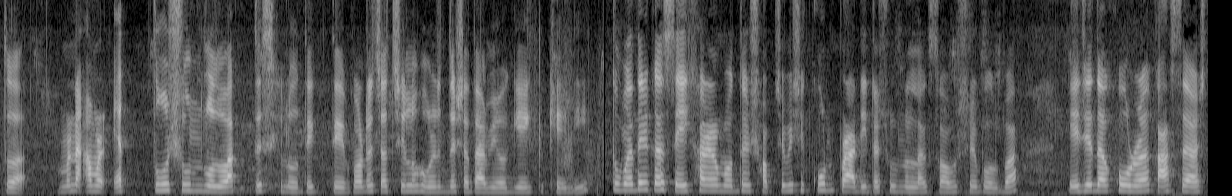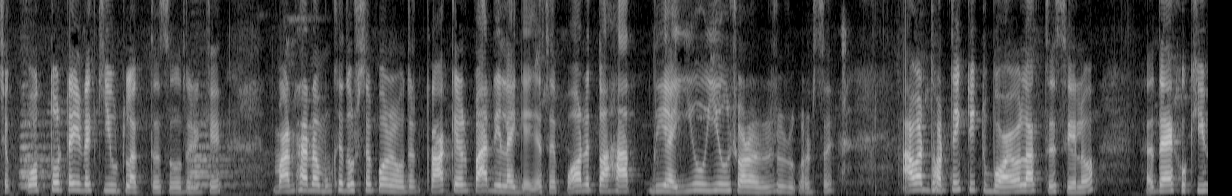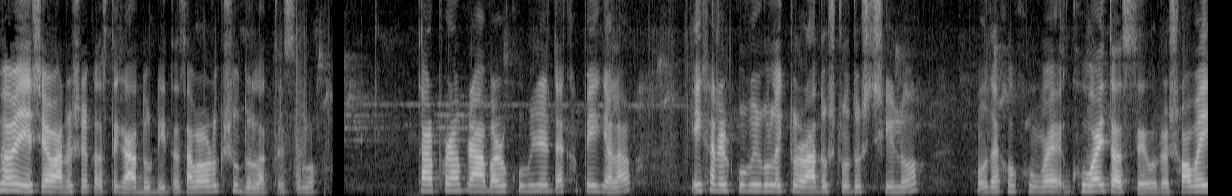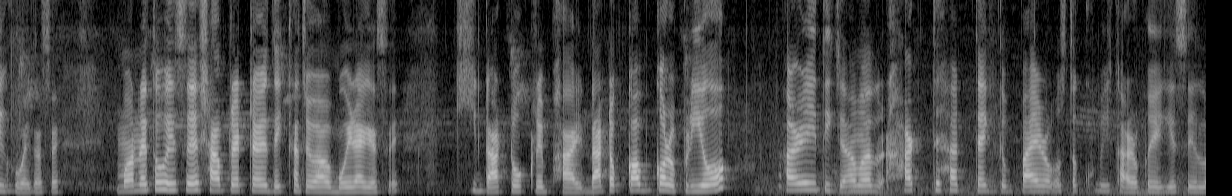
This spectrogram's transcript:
তো মানে আমার এত সুন্দর লাগতেছিল দেখতে। মনে চাচ্ছিল হরিণদের সাথে আমিও গিয়ে একটু খেলি তোমাদের কাছে এইখানের মধ্যে সবচেয়ে বেশি কোন প্রাণীটা সুন্দর লাগছে অবশ্যই বলবা। এই যে দেখো, ওরা কাছে আসছে, কতটাই না কিউট লাগতেছে ওদেরকে। মাঠানা মুখে ধরছে, পরে ওদের ট্রাকের পানি লাগিয়ে গেছে, পরে তো হাত দিয়ে ইউ ইউ সরানো শুরু করছে। আবার ধরতে একটু একটু ভয়ও লাগতেছিল। দেখো কীভাবে এসে মানুষের কাছ থেকে আদর নিতেছে, আমার অনেক সুন্দর লাগতেছিল। তারপর আমরা আবারও কুমিরের দেখা পেয়ে গেলাম। এখানের কুমিরগুলো একটু রাদুস টুদুস ছিল। ও দেখো ঘুমায়, ঘুমাইতেছে, ওরা সবাই ঘুমাইতেছে। মনে তো হয়েছে সামনেরটা দেখা যাবে আমার বইরা গেছে। কি নাটক রে ভাই, নাটক কম করো প্রিয়। আর এইদিকে আমার হাঁটতে হাঁটতে একদম পায়ের অবস্থা খুবই খারাপ হয়ে গেছিল।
